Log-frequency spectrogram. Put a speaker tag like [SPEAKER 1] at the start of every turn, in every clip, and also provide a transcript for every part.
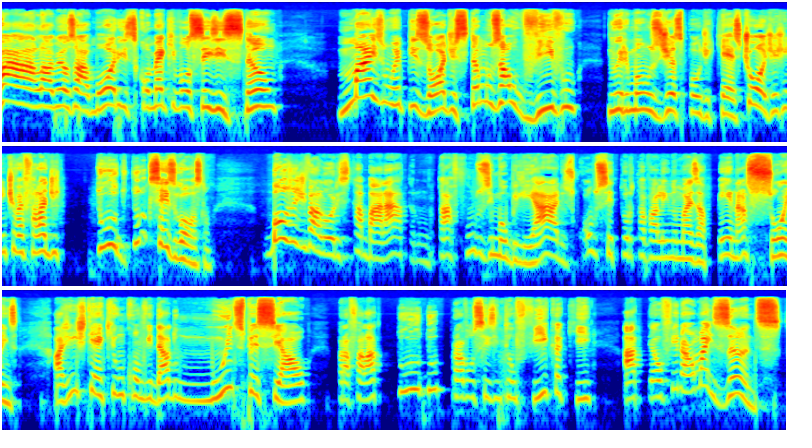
[SPEAKER 1] Fala, meus amores, como é que vocês estão? Mais um episódio, estamos ao vivo no Irmãos Dias Podcast. Hoje a gente vai falar de tudo, tudo que vocês gostam. Bolsa de valores tá barata, não tá? Fundos imobiliários, qual setor tá valendo mais a pena? Ações. A gente tem aqui um convidado muito especial para falar tudo para vocês, então fica aqui até o final. Mas antes,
